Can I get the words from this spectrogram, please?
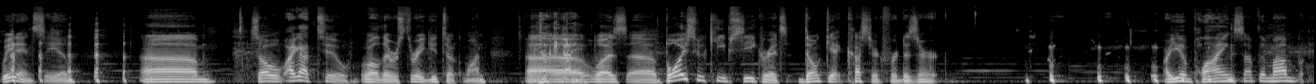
We didn't see him. Um, so I got two. Well, there was three. You took one. Uh, Okay. Was uh, boys who keep secrets don't get custard for dessert. Are you implying something, Mom?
